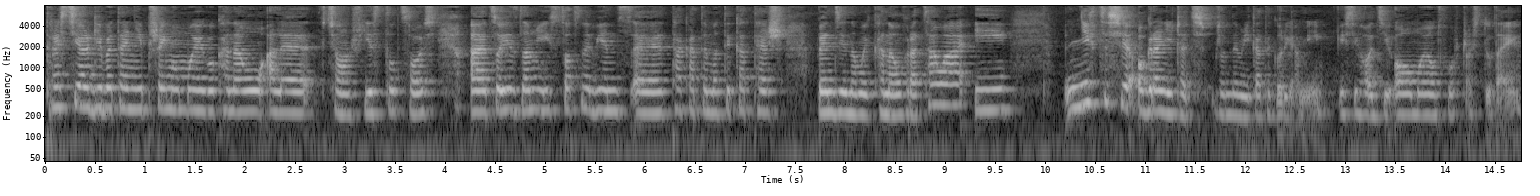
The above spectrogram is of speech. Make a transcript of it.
Treści LGBT nie przejmą mojego kanału, ale wciąż jest to coś, e, co jest dla mnie istotne, więc e, taka tematyka też będzie na mój kanał wracała i nie chcę się ograniczać żadnymi kategoriami, jeśli chodzi o moją twórczość tutaj.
